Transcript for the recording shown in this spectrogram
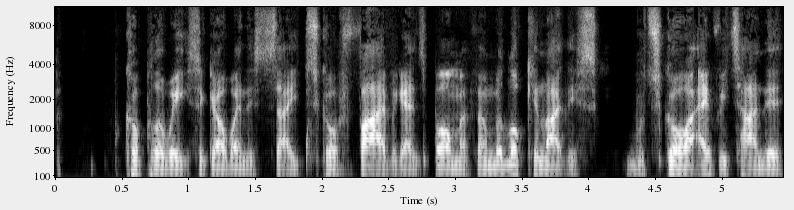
a couple of weeks ago when they say scored five against Bournemouth, and we're looking like this would score every time they,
